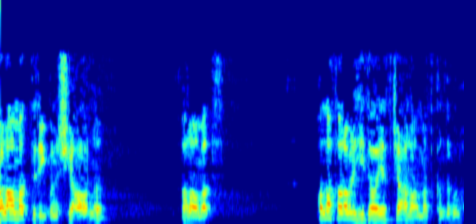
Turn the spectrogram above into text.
علامات dedik buni shiorni alomat alloh taolo bir hidoyatga alomat qildi buni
